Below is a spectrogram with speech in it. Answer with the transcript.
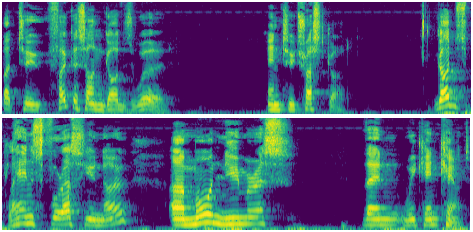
but to focus on God's Word and to trust God. God's plans for us, you know, are more numerous than we can count.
